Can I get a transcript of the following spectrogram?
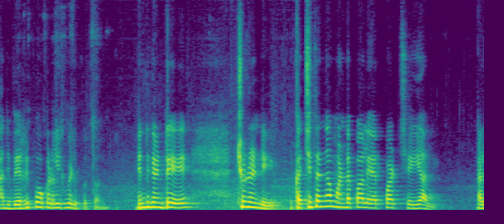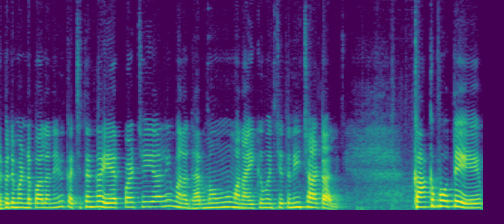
అది వెర్రిపోకడలకు వెళ్ళిపోతుంది. ఎందుకంటే చూడండి ఖచ్చితంగా మండపాలు ఏర్పాటు చేయాలి. గణపతి మండపాలు అనేవి ఖచ్చితంగా ఏర్పాటు చేయాలి మన ధర్మము మన ఐకమత్యతని చాటాలి. కాకపోతే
